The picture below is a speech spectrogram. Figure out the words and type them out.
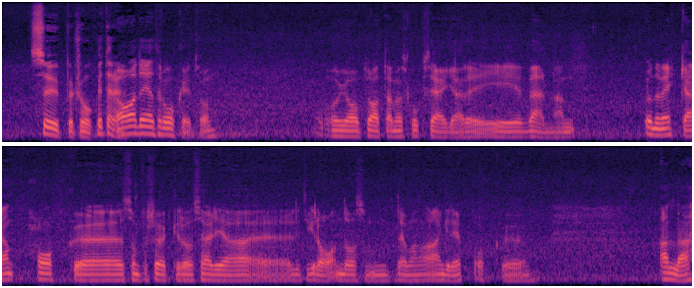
Supertråkigt är det. ja, det är tråkigt. Va? Och jag pratar med skogsägare i Värmland under veckan och eh, som försöker att sälja eh, lite gran då som där man har angrepp och eh, alla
